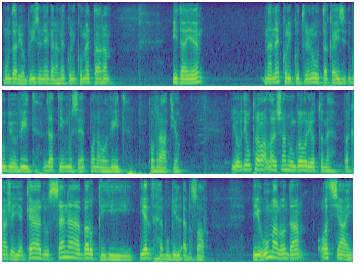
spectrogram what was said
udario blizu njega na nekoliko metara i da je na nekoliko trenutaka izgubio vid, zatim mu se ponovo vid povratio. I ovdje upravo Allah šanu govori o tome, pa kaže je kadu sana barqihi yadhhabu bil absar. I umalo da odsjaj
